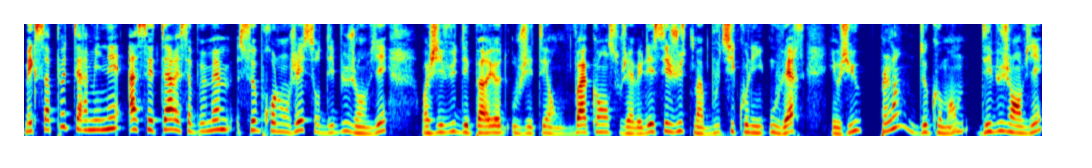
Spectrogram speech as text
mais que ça peut terminer assez tard et ça peut même se prolonger sur début janvier. Moi, j'ai vu des périodes où j'étais en vacances, où j'avais laissé juste ma boutique en ligne ouverte, et où j'ai eu plein de commandes début janvier,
